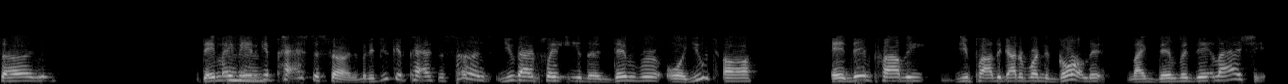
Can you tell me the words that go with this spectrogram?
Suns. They may mm-hmm. be able to get past the Suns, but if you get past the Suns, you got to play either Denver or Utah, and then probably you probably got to run the gauntlet like Denver did last year.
